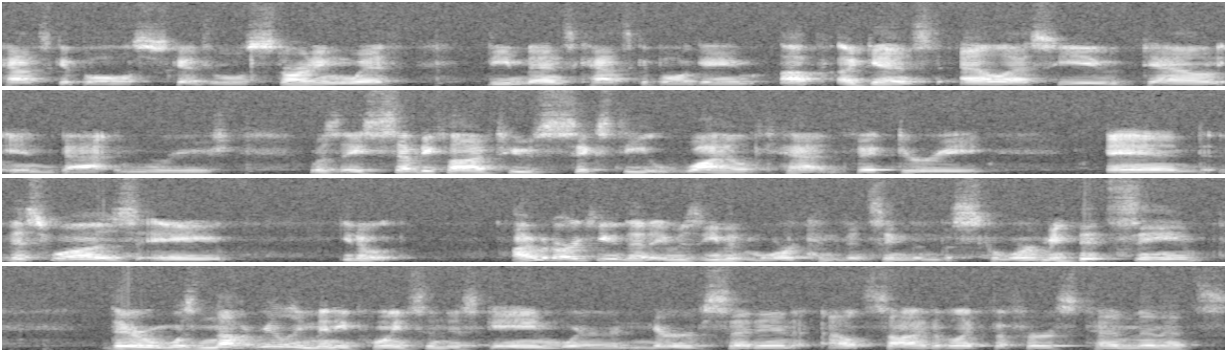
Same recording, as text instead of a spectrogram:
basketball schedules, starting with the men's basketball game up against LSU down in Baton Rouge. Was a 75 to 60 Wildcat victory, and this was a, you know, I would argue that it was even more convincing than the score made it seem there was not really many points in this game where nerves set in outside of like the first 10 minutes.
